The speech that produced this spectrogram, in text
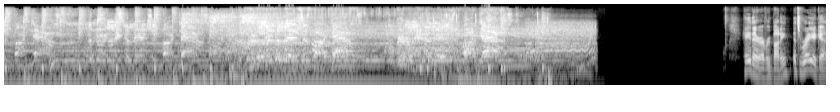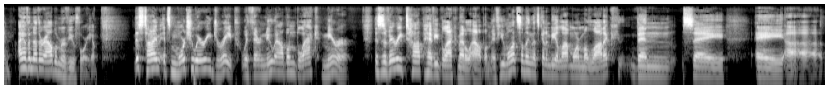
Delicious Podcast. The Brutally Delicious Podcast. The Brutally Delicious Podcast. The Brutally Delicious Podcast. Hey there, everybody. It's Ray again. I have another album review for you. This time, it's Mortuary Drape with their new album Black Mirror. This is a very top heavy black metal album. If you want something that's going to be a lot more melodic than, say, a. Uh,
